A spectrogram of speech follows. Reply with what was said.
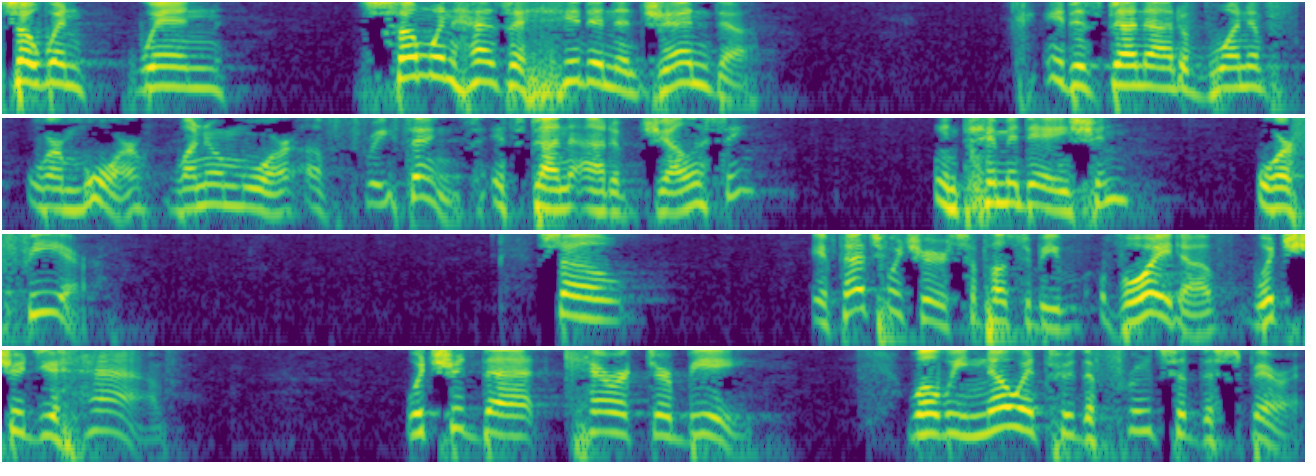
So when, when someone has a hidden agenda, it is done out of one of or more, one or more of three things. It's done out of jealousy, intimidation, or fear. So, if that's what you're supposed to be void of, what should you have? What should that character be? Well, we know it through the fruits of the Spirit.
